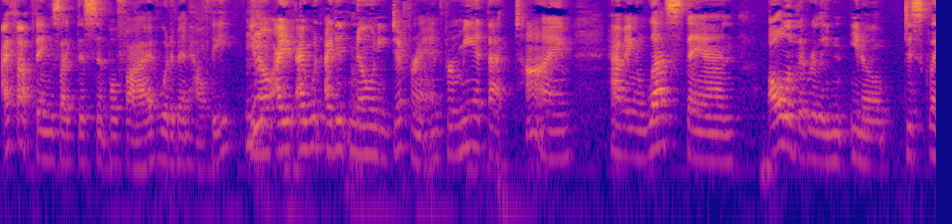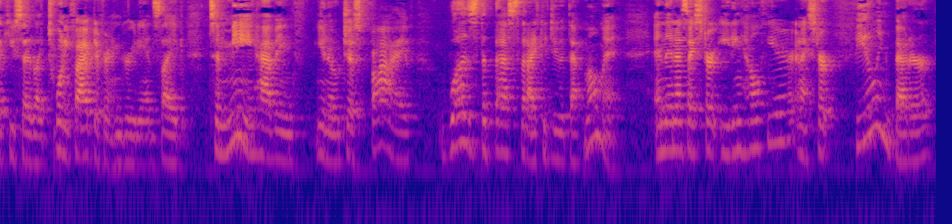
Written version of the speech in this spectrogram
I thought things like this Simple Five would have been healthy. You know, I, I would I didn't know any different, and for me at that time, having less than all of the really you know just like you said like 25 different ingredients like to me having you know just five was the best that i could do at that moment and then as i start eating healthier and i start feeling better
